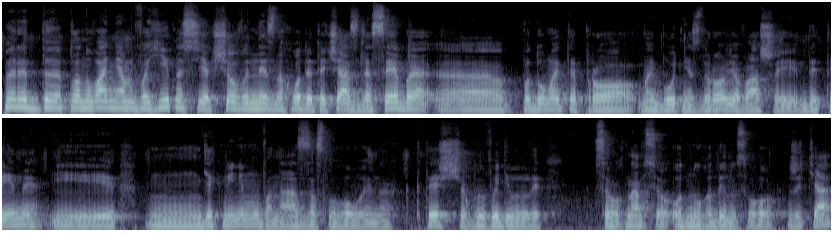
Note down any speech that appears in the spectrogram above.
Перед е, плануванням вагітності, якщо ви не знаходите час для себе, е, подумайте про майбутнє здоров'я вашої дитини, і як мінімум вона заслуговує на те, щоб ви виділили всього на всього одну годину свого життя,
